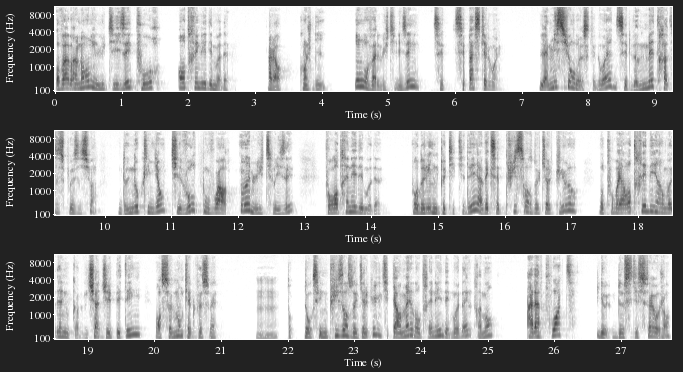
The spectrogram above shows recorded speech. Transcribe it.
On va vraiment l'utiliser pour entraîner des modèles. Alors, quand je dis on va l'utiliser, c'est, c'est pas Scaleway. La mission de Scaleway, c'est de le mettre à disposition de nos clients qui vont pouvoir, eux, l'utiliser pour entraîner des modèles. Pour donner une petite idée, avec cette puissance de calcul, on pourrait entraîner un modèle comme ChatGPT en seulement quelques semaines. Mm-hmm. Donc, c'est une puissance de calcul qui permet d'entraîner des modèles vraiment à la pointe de, de ce qui se fait aux gens.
